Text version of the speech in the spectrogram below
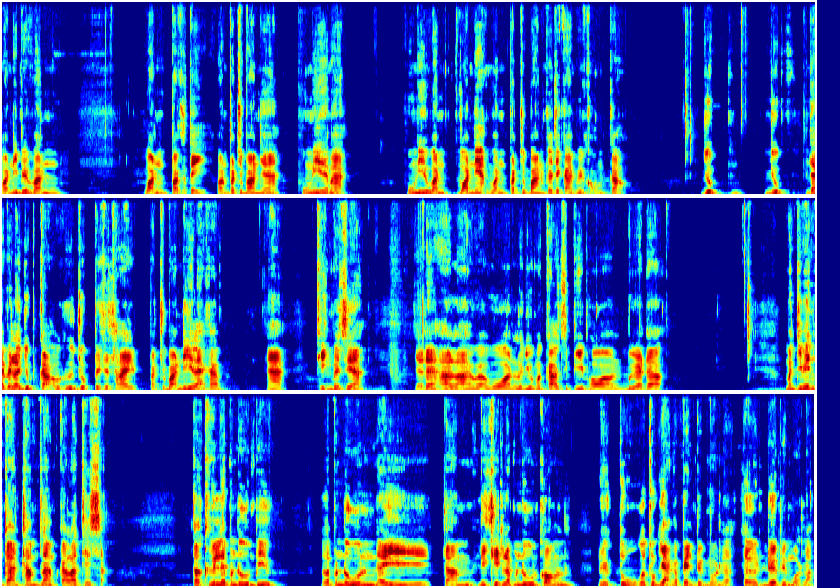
วันนี้เป็นวันวันปกติวันปัจจุบันใช่ไหมพรุ่งนี้ใช่ไหมพรุ่งนี้วันวันเนี้ยวันปัจจุบันก็จะกลายเป็นของเก่า ยุบยุบได้เวลายุบเก่าก็คือยุบประเทศไทยปัจจุบันนี้แหละครับนะทิ้งไปเสียอย่าได้อะไรว่าวอนเราอยู่มาเก้าสิบปีพอเบื่อแล้วมันจะเป็นการทำตามกาลเทศะก็คือรัฐธรรมนูญปีรัฐธรรมนูญไอ้ตามลิขิตรัฐธรรมนูญของนายกตู่ก็ทุกอย่างก็เป็นไปหมดแล้วเดินเดินไปหมดแล้ว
